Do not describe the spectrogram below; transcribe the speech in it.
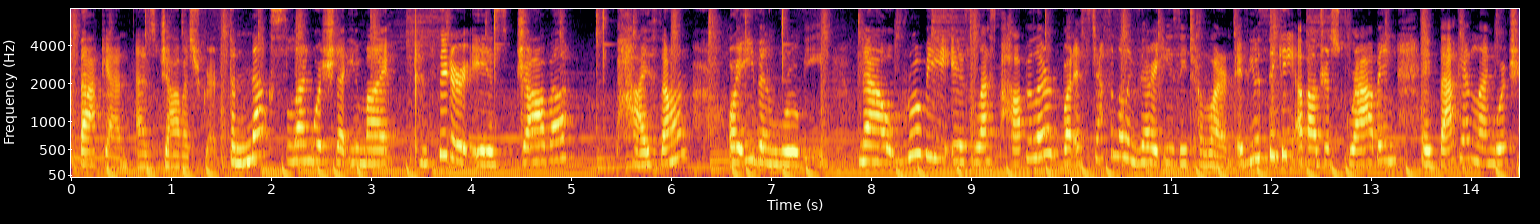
backend as JavaScript. The next language that you might consider is Java, Python, or even Ruby. Now, Ruby is less popular, but it's definitely very easy to learn. If you're thinking about just grabbing a backend language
